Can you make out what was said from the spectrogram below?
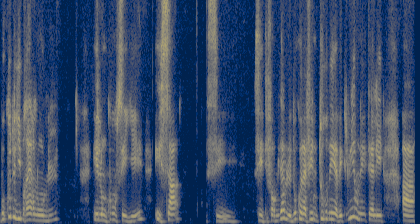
Beaucoup de libraires l'ont lu et l'ont conseillé, et ça, c'était formidable. Donc, on a fait une tournée avec lui. On est allé à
